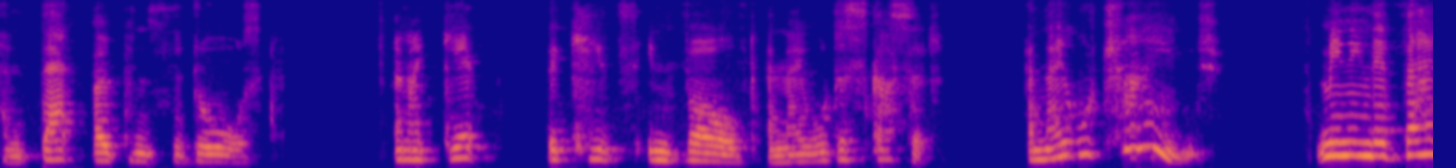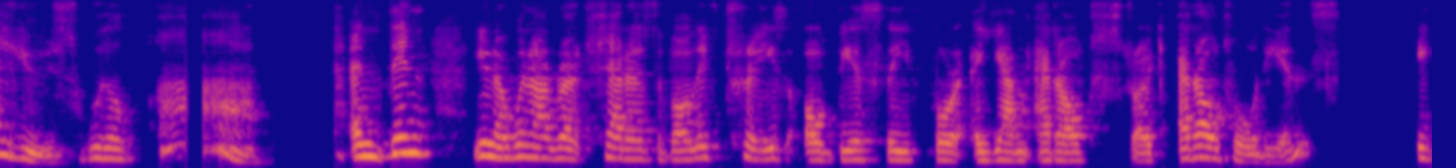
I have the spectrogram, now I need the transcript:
And that opens the doors. And I get the kids involved and they will discuss it and they will change, meaning their values will, ah. And then, you know, when I wrote Shadows of Olive Trees, obviously for a young adult stroke adult audience, it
